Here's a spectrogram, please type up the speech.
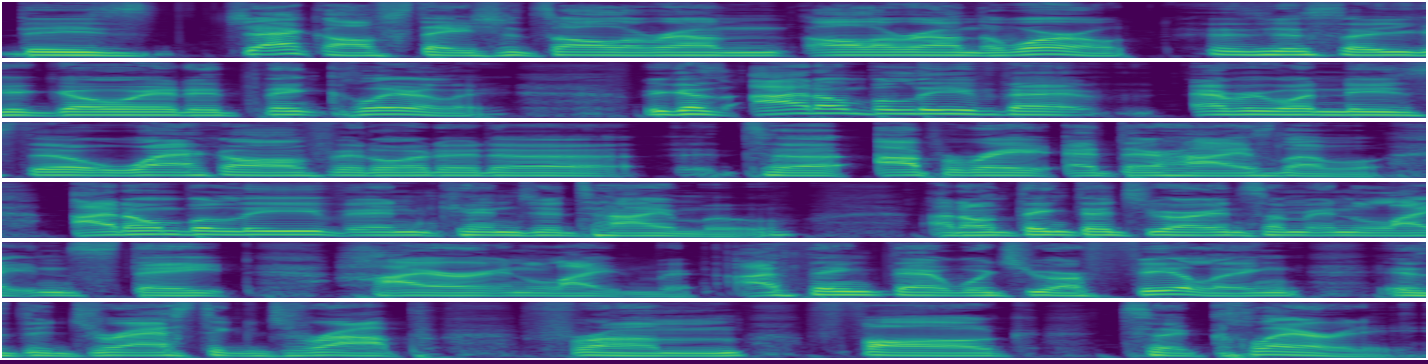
these jack off stations all around all around the world. It's just so you can go in and think clearly. Because I don't believe that everyone needs to whack off in order to to operate at their highest level. I don't believe in Kenja Taimu. I don't think that you are in some enlightened state, higher enlightenment. I think that what you are feeling is the drastic drop from fog to clarity.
